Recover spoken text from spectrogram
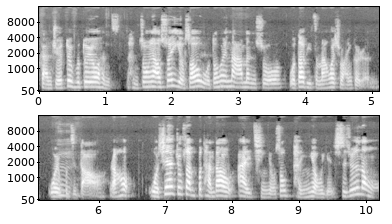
感觉对不对又很很重要，所以有时候我都会纳闷，说我到底怎么样会喜欢一个人，我也不知道。嗯、然后我现在就算不谈到爱情，有时候朋友也是，就是那种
